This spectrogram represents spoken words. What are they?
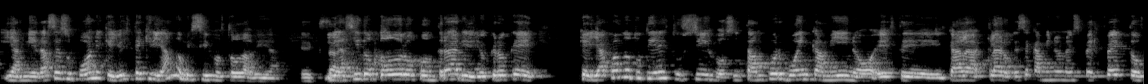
y a mi edad se supone que yo esté criando a mis hijos todavía. Y ha sido todo lo contrario. Yo creo que, que ya cuando tú tienes tus hijos y están por buen camino, este, claro que ese camino no es perfecto,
